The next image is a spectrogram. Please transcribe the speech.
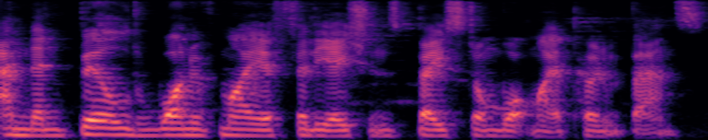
and then build one of my affiliations based on what my opponent bans?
